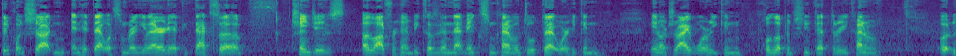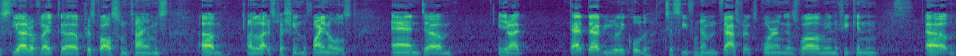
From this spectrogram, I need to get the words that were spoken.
three point shot and, and, hit that with some regularity, I think that's uh, changes a lot for him because then that makes him kind of a dual threat where he can, you know, drive where he can pull up and shoot that three, kind of what we see out of like uh, Chris Paul sometimes, um, a lot, especially in the finals, and um, you know that that'd be really cool to, to see from him fast break scoring as well. I mean, if he can, um,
